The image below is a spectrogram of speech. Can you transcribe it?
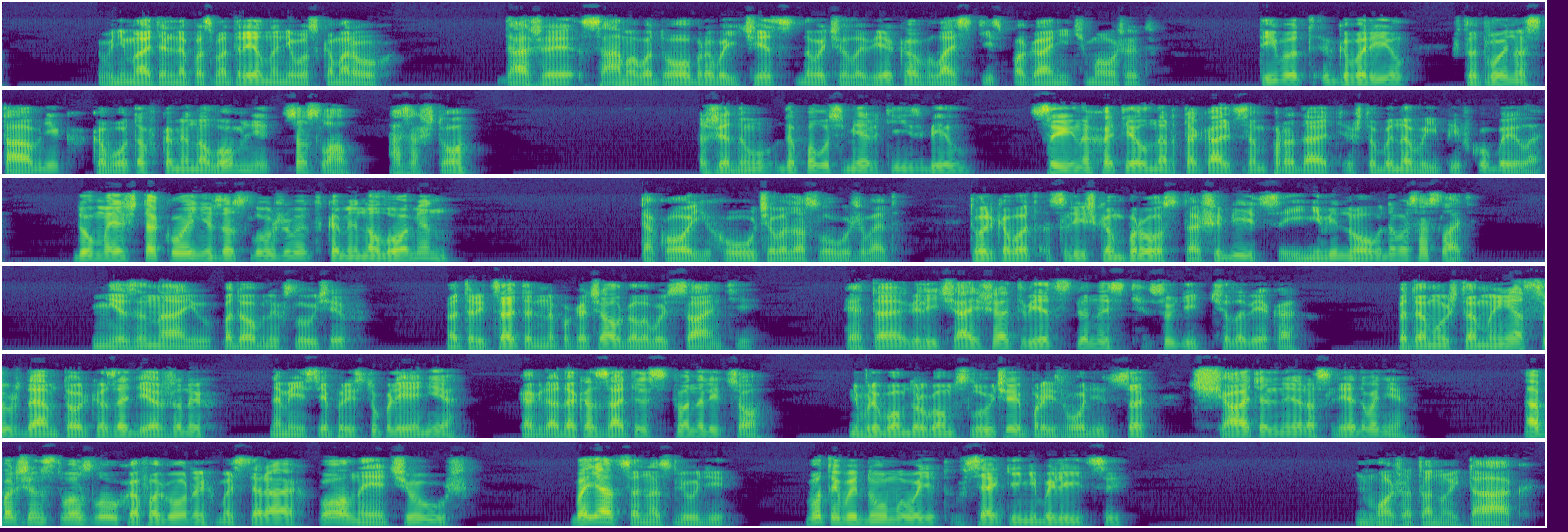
Внимательно посмотрел на него скоморох. Даже самого доброго и честного человека власть испоганить может. Ты вот говорил, что твой наставник кого-то в каменоломне сослал. А за что? Жену до полусмерти избил. Сына хотел нартокальцам продать, чтобы на выпивку было. Думаешь, такой не заслуживает каменоломен? Такой и худшего заслуживает. Только вот слишком просто ошибиться и невиновного сослать. Не знаю подобных случаев. Отрицательно покачал головой Санти. Это величайшая ответственность судить человека, потому что мы осуждаем только задержанных на месте преступления, когда доказательства налицо. В любом другом случае производится тщательное расследование. А большинство слухов о горных мастерах — полная чушь. Боятся нас люди, вот и выдумывают всякие небылицы. Может, оно и так,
